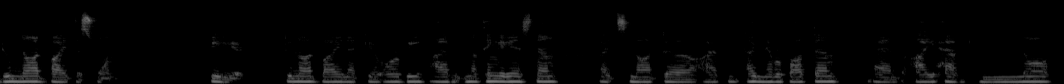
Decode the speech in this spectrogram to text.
do not buy this one period. Do not buy Netgear Orbi I have nothing against them. It's not uh, I've, I've never bought them and I have not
